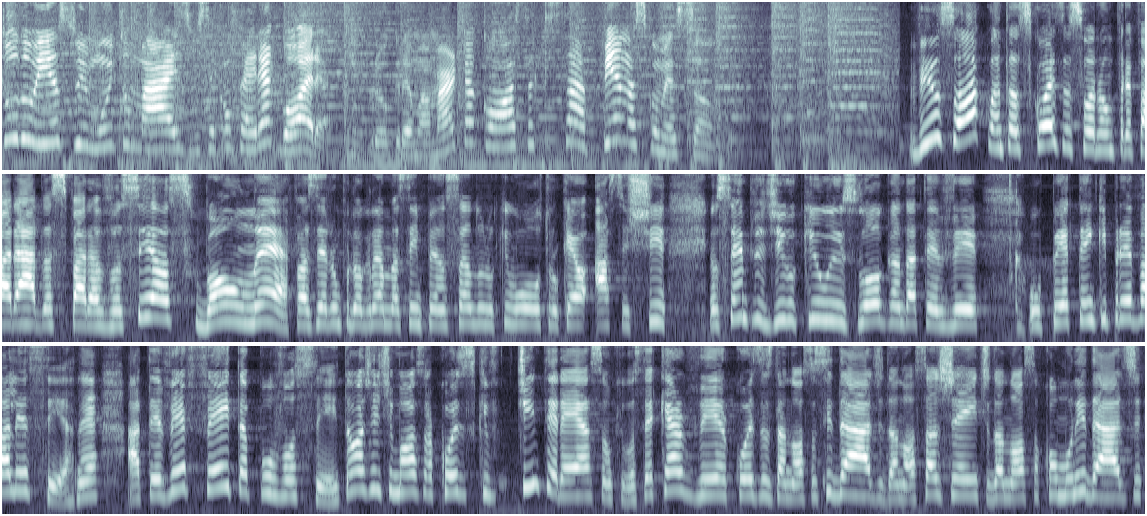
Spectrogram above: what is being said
Tudo isso e muito mais você confere agora no programa Marta Costa, que está apenas começando. Viu só quantas coisas foram preparadas para vocês? Bom, né? Fazer um programa assim pensando no que o outro quer assistir. Eu sempre digo que o slogan da TV UP tem que prevalecer, né? A TV é feita por você. Então a gente mostra coisas que te interessam, que você quer ver, coisas da nossa cidade, da nossa gente, da nossa comunidade.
